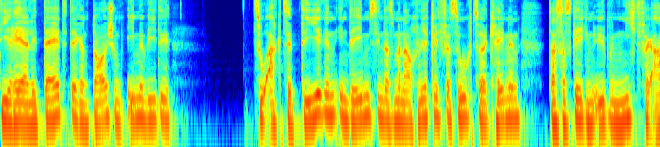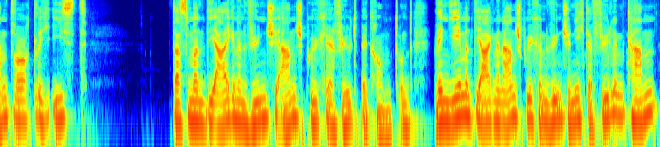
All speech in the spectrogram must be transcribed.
die Realität der Enttäuschung immer wieder zu akzeptieren, in dem Sinn, dass man auch wirklich versucht zu erkennen, dass das Gegenüber nicht verantwortlich ist dass man die eigenen Wünsche, Ansprüche erfüllt bekommt. Und wenn jemand die eigenen Ansprüche und Wünsche nicht erfüllen kann,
